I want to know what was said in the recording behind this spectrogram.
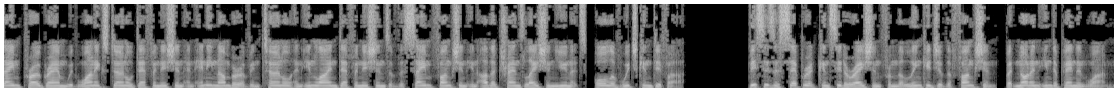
same program with one external definition and any number of internal and inline definitions of the same function in other translation units, all of which can differ. This is a separate consideration from the linkage of the function, but not an independent one.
